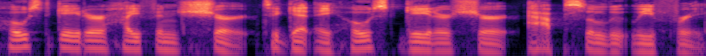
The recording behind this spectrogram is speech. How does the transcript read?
HostGator hyphen shirt to get a HostGator shirt absolutely free.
